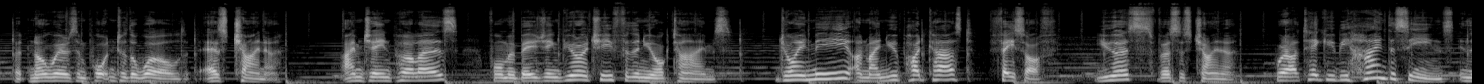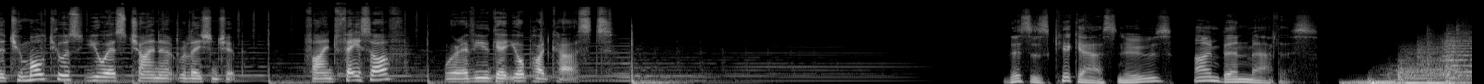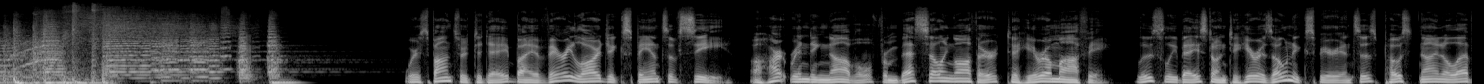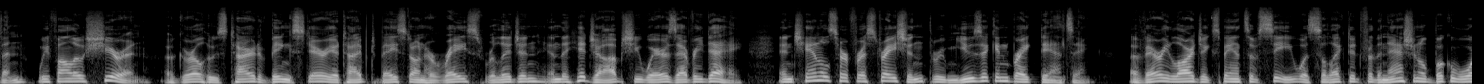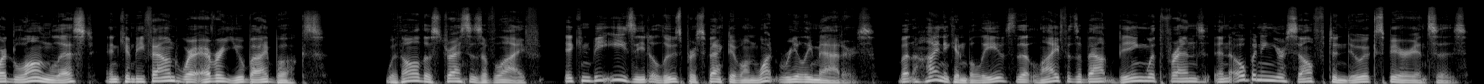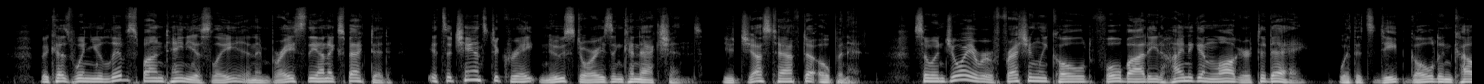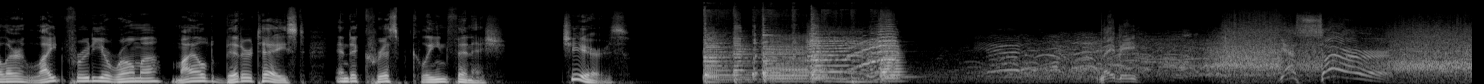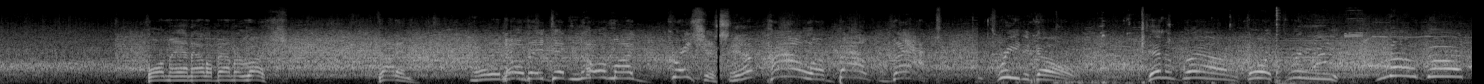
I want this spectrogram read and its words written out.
but nowhere as important to the world as China. I'm Jane Perlez, former Beijing bureau chief for the New York Times. Join me on my new podcast, Face Off US versus China, where I'll take you behind the scenes in the tumultuous US China relationship. Find Face Off wherever you get your podcasts. This is Kick Ass News. I'm Ben Mathis. We're sponsored today by A Very Large Expanse of Sea, a heartrending novel from best selling author Tahereh Mafi. Loosely based on Tahereh's own experiences post 9 11, we follow Shirin, a girl who's tired of being stereotyped based on her race, religion, and the hijab she wears every day, and channels her frustration through music and breakdancing. A Very Large Expanse of Sea was selected for the National Book Award long list and can be found wherever you buy books. With all the stresses of life, it can be easy to lose perspective on what really matters. But Heineken believes that life is about being with friends and opening yourself to new experiences. Because when you live spontaneously and embrace the unexpected, it's a chance to create new stories and connections. You just have to open it. So enjoy a refreshingly cold, full bodied Heineken lager today with its deep golden color, light fruity aroma, mild bitter taste, and a crisp, clean finish. Cheers! Maybe. Yes, sir! Four man Alabama rush. Got him. No, they didn't. Oh, my gracious. Yep. How about that? Three to go. Denham Brown for three. No good.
